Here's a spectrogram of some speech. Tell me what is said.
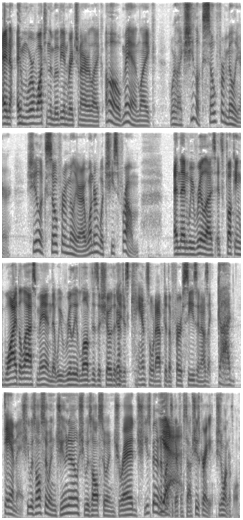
and and we're watching the movie, and Rachel and I are like, oh man, like we're like, she looks so familiar. She looks so familiar. I wonder what she's from. And then we realize it's fucking Y: The Last Man that we really loved as a show that Yeah. they just canceled after the first season. I was like, God damn it. She was also in Juno. She was also in Dredd. She's been in a bunch of different stuff. She's great. She's wonderful.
